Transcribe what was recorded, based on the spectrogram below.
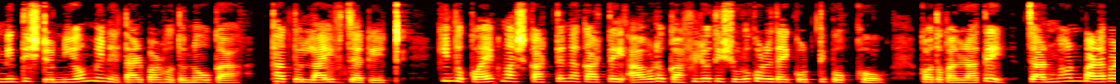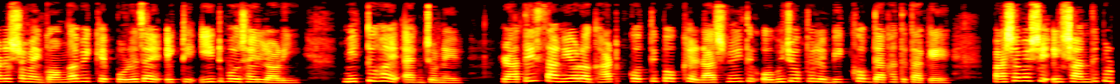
নির্দিষ্ট নিয়ম মেনে তারপর হতো নৌকা, থাকতো লাইফ জ্যাকেট। কিন্তু কয়েক মাস কাটতে না কাটতেই আবারও গাফিলতি শুরু করে দেয় কর্তৃপক্ষ। গতকাল রাতে যানবাহন পারাপারের সময় গঙ্গা বিক্ষেপ পড়ে যায় একটি ইট বোঝাই লরি। মৃত্যু হয় একজনের। রাতেই স্থানীয়রা ঘাট কর্তৃপক্ষের রাজনৈতিক অভিযোগ তুলে বিক্ষোভ দেখাতে থাকে। পাশাপাশি এই শান্তিপুর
